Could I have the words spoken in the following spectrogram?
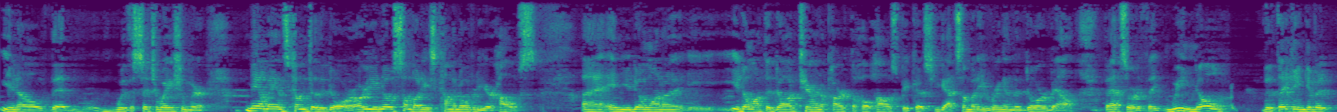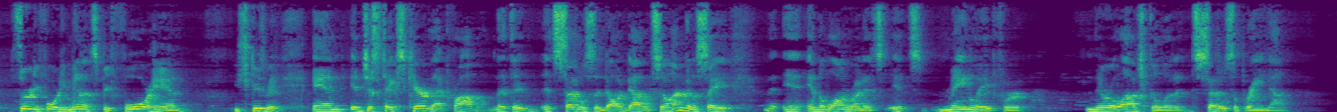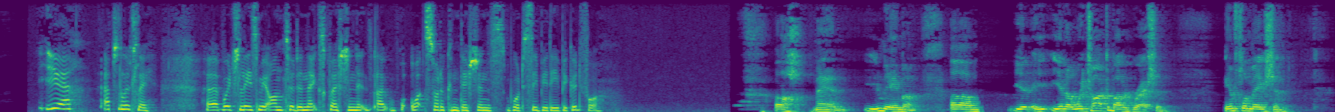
You know that with the situation where mailman's coming to the door, or you know somebody's coming over to your house, uh, and you don't want to, you don't want the dog tearing apart the whole house because you got somebody ringing the doorbell, that sort of thing. We know that they can give it 30, 40 minutes beforehand excuse me, and it just takes care of that problem. That it, it settles the dog down. So I'm going to say, in, in, the long run, it's it's mainly for neurological, and it settles the brain down. Yeah, absolutely. Uh, which leads me on to the next question: it's like, What sort of conditions would CBD be good for? Oh man, you name them. Um, you, you know, we talked about aggression inflammation.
